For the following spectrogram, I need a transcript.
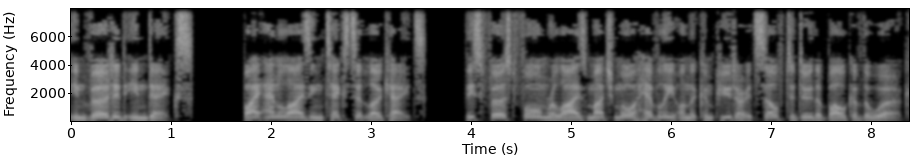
inverted index by analyzing text it locates. This first form relies much more heavily on the computer itself to do the bulk of the work.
